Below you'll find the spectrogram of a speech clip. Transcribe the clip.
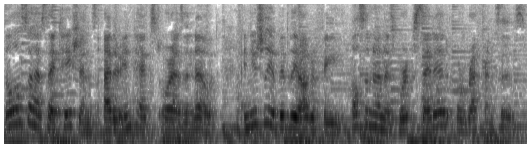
They'll also have citations, either in text or as a note, and usually a bibliography, also known as works cited or references.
